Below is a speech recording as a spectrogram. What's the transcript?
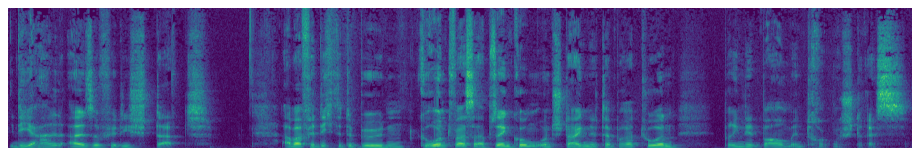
Ideal also für die Stadt. Aber verdichtete Böden, Grundwasserabsenkung und steigende Temperaturen bringen den Baum in Trockenstress.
